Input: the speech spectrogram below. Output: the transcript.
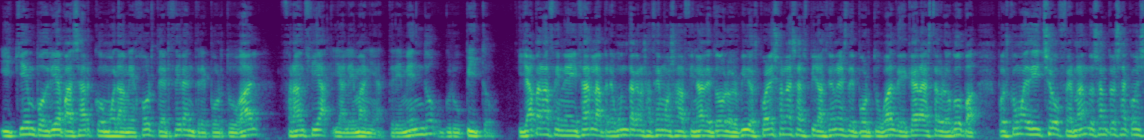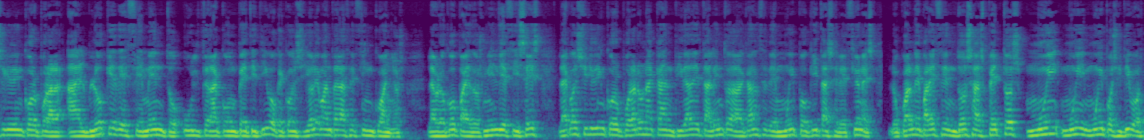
y quién podría pasar como la mejor tercera entre Portugal, Francia y Alemania. Tremendo grupito. Y ya para finalizar, la pregunta que nos hacemos al final de todos los vídeos, ¿cuáles son las aspiraciones de Portugal de cara a esta Eurocopa? Pues como he dicho, Fernando Santos ha conseguido incorporar al bloque de cemento ultra competitivo que consiguió levantar hace cinco años la Eurocopa de 2016 le ha conseguido incorporar una cantidad de talento al alcance de muy poquitas selecciones, lo cual me parecen dos aspectos muy, muy, muy positivos.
